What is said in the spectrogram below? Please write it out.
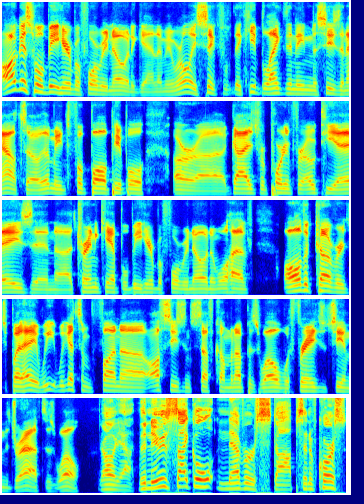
August will be here before we know it again. I mean, we're only six. They keep lengthening the season out, so that means football people are uh, guys reporting for OTAs and uh, training camp will be here before we know it, and we'll have all the coverage. But hey, we we got some fun uh, off-season stuff coming up as well with free agency and the draft as well. Oh yeah, the news cycle never stops, and of course,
